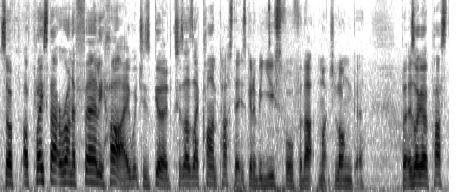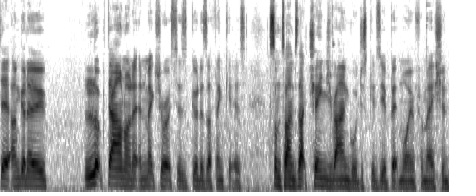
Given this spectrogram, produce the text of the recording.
So I've, I've placed that runner fairly high, which is good, because as I climb past it, it's gonna be useful for that much longer. But as I go past it, I'm gonna look down on it and make sure it's as good as I think it is. Sometimes that change of angle just gives you a bit more information.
